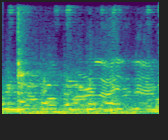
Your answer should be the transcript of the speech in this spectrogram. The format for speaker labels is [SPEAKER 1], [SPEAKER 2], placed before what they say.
[SPEAKER 1] Paralyze them.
